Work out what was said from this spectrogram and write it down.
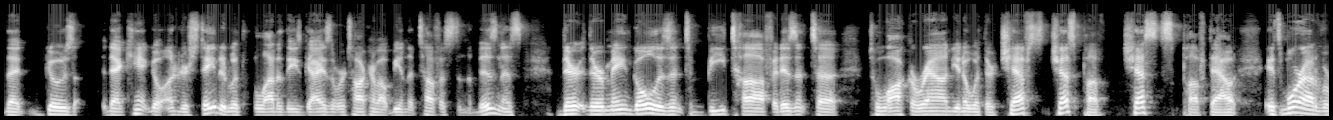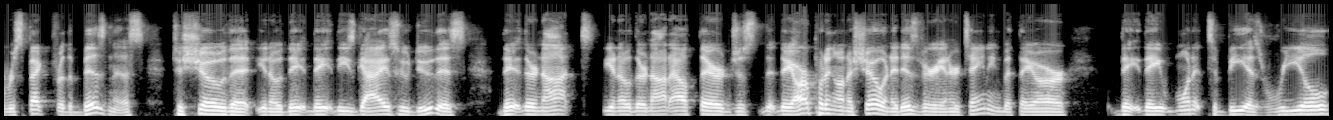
that goes that can't go understated with a lot of these guys that we're talking about being the toughest in the business. Their their main goal isn't to be tough. It isn't to to walk around, you know, with their chests chest puff chests puffed out. It's more out of a respect for the business to show that you know they they these guys who do this they they're not you know they're not out there just they are putting on a show and it is very entertaining but they are they they want it to be as real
